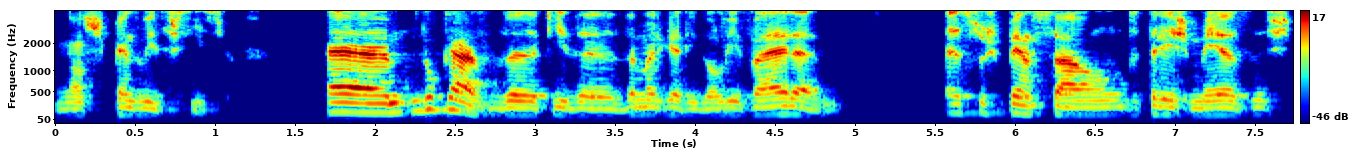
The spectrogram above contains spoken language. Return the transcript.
não suspende o exercício. Uh, no caso de, aqui da, da Margarida Oliveira, a suspensão de três meses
